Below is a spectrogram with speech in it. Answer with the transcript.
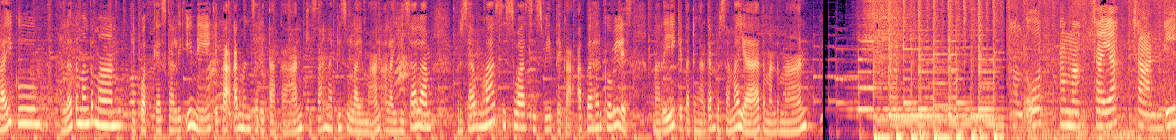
Assalamualaikum. Halo teman-teman Di podcast kali ini kita akan menceritakan kisah Nabi Sulaiman alaihi salam Bersama siswa-siswi TK Abah Hargowilis Mari kita dengarkan bersama ya teman-teman. Halo, nama saya Sandi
